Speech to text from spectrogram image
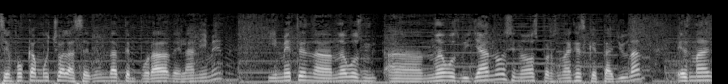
se enfoca mucho a la segunda temporada del anime y meten a nuevos a nuevos villanos y nuevos personajes que te ayudan. Es más,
